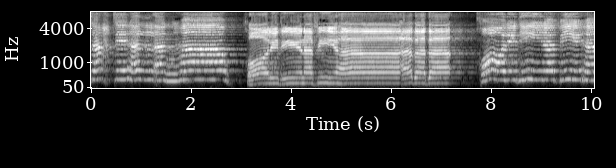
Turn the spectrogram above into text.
تحتها الأنهار. خالدين فيها أبدا. خالدين فيها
